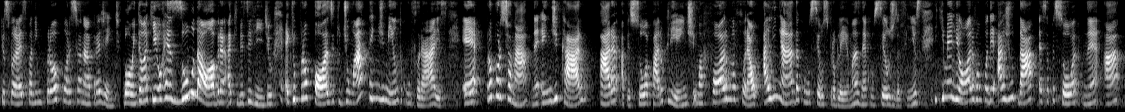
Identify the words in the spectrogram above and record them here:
que os florais podem proporcionar para a gente. Bom, então aqui o resumo da obra aqui desse vídeo é que o propósito de um atendimento com florais é proporcionar, né, é indicar para a pessoa, para o cliente, uma fórmula floral alinhada com os seus problemas, né, com os seus desafios e que melhor vão poder ajudar essa pessoa, né, a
